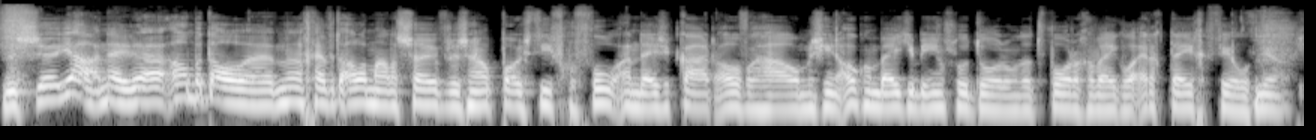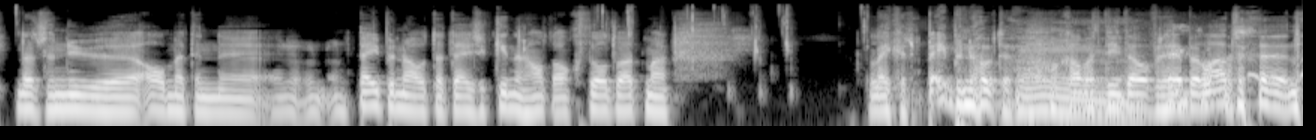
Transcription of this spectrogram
Dus eh, ja, nee, eh, al met al, we geven het allemaal een 7. Dus een heel positief gevoel aan deze kaart overgehouden. Misschien ook een beetje beïnvloed door, omdat het vorige week wel erg tegenviel. Ja. Dat we nu al met een, een, een pepernoot, dat deze kinderhand al gevuld wordt. Maar lekker pepernoten, daar gaan we het niet over hebben. Laten we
